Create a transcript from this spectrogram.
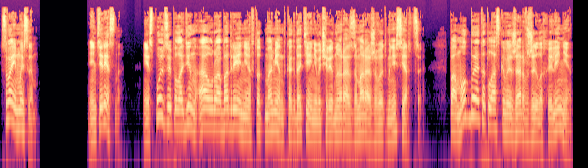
Своим мыслям. Интересно, используя паладин ауру ободрения в тот момент, когда тени в очередной раз замораживают мне сердце, помог бы этот ласковый жар в жилах или нет?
